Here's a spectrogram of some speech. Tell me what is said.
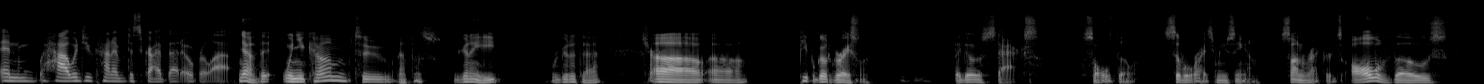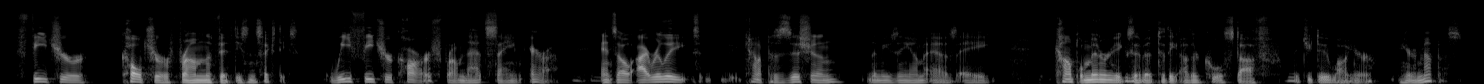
And how would you kind of describe that overlap? Yeah, the, when you come to Memphis, you're going to eat. We're good at that. Sure. Uh, uh, people go to Graceland. They go to Stax, Soulsville, Civil Rights Museum, Sun Records. All of those feature culture from the 50s and 60s. We feature cars from that same era. And so I really kind of position the museum as a complementary exhibit to the other cool stuff that you do while you're here in Memphis.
